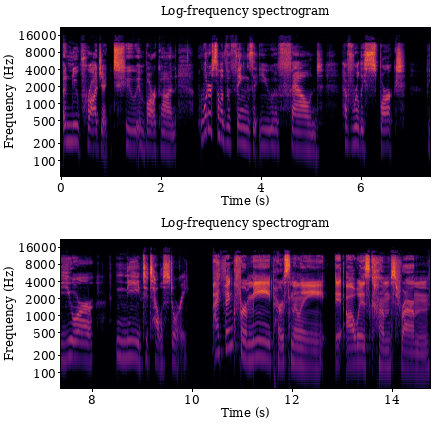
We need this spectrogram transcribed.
a new project to embark on what are some of the things that you have found have really sparked your need to tell a story? I think for me personally, it always comes from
